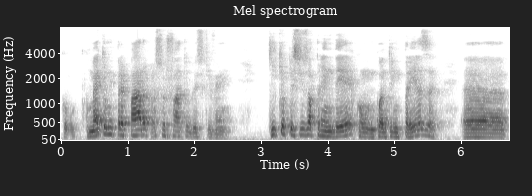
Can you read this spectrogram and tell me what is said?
Como é que eu me preparo para surfar tudo isso que vem? O que, que eu preciso aprender com, enquanto empresa uh,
